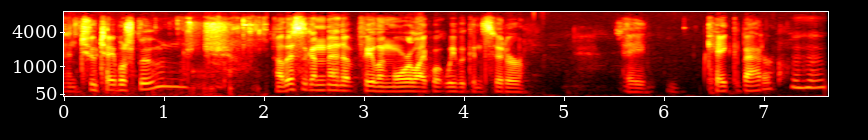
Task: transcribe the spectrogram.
And two tablespoons. Now this is going to end up feeling more like what we would consider a cake batter. Mm-hmm.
